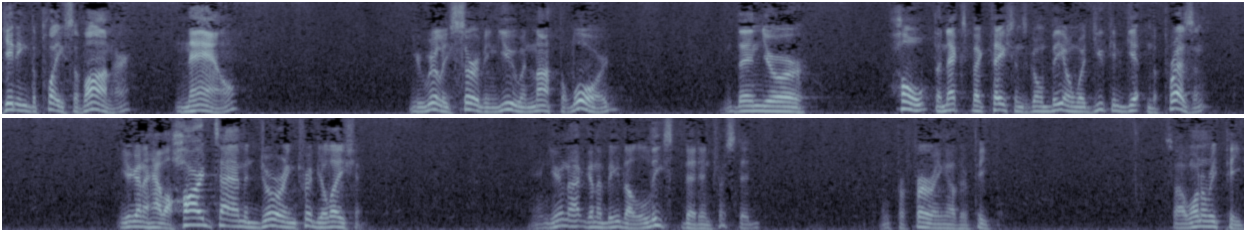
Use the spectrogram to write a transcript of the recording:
getting the place of honor now, you're really serving you and not the Lord, then your hope and expectation is going to be on what you can get in the present. You're going to have a hard time enduring tribulation. And you're not going to be the least bit interested in preferring other people. So I want to repeat.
